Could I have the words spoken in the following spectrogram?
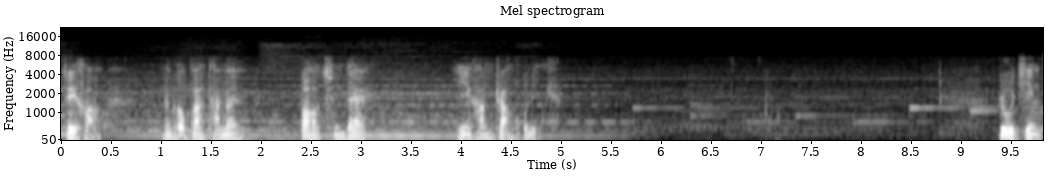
最好能够把它们保存在银行账户里面。入境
